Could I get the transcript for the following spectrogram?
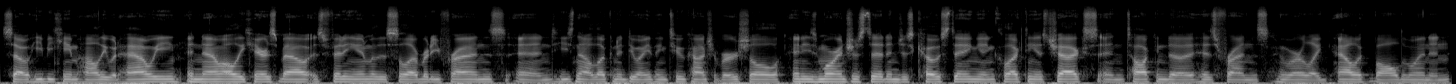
So he became Hollywood Howie, and now all he cares about is fitting in with his celebrity friends, and he's not looking to do anything too controversial. And he's more interested in just coasting and collecting his checks and talking to his friends who are like Alec Baldwin and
